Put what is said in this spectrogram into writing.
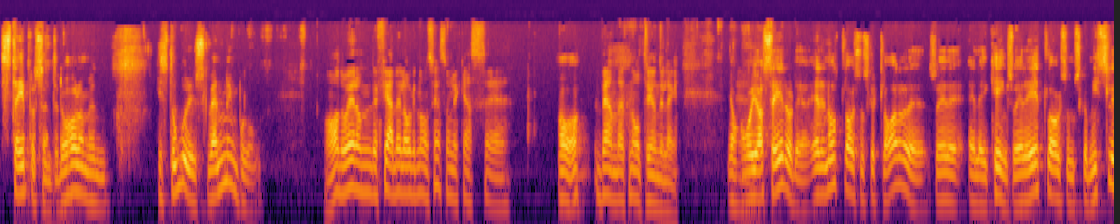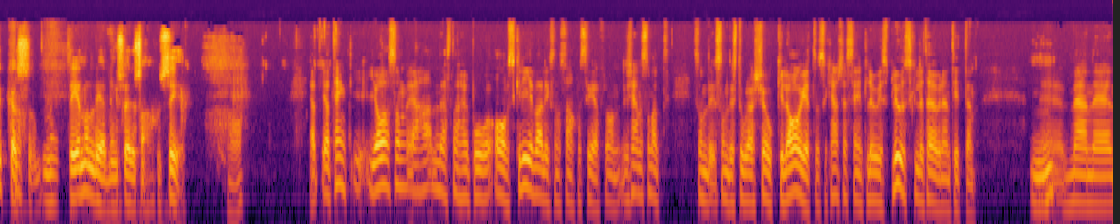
Staples Center. Då har de en historisk vändning på gång. Ja, då är de det fjärde laget någonsin som lyckas eh, Ja, vända ett 0-3 underläge. Ja, och jag säger då det. Är det något lag som ska klara det så är det LA Kings. Och är det ett lag som ska misslyckas med 3-0-ledning så är det San Jose. Ja. Jag, jag, tänkte, jag som jag nästan höll på att avskriva liksom San Jose från... Det kändes som att som det, som det stora choke-laget och så kanske St. Louis Blues skulle ta över den titeln. Mm. Eh, Men eh,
